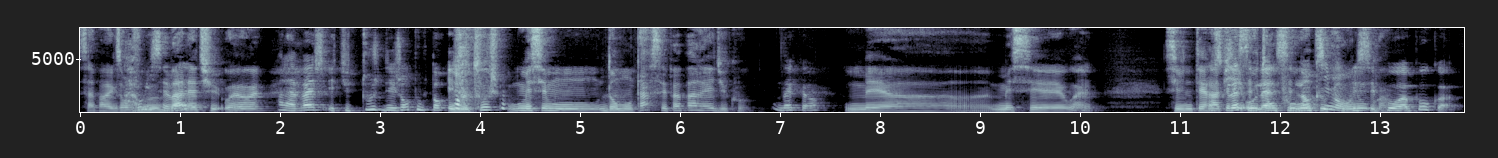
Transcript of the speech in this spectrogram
Ça, par exemple, Ah je oui, me bats là-dessus. Ouais, ouais. Ah la vache, et tu touches des gens tout le temps. Et je touche, mais c'est mon, dans mon taf, c'est pas pareil du coup. D'accord. Mais, euh, mais c'est, ouais, c'est une Parce thérapie que là, c'est de la- autant pour eux que en pour plus, nous. c'est peau à peau, quoi.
